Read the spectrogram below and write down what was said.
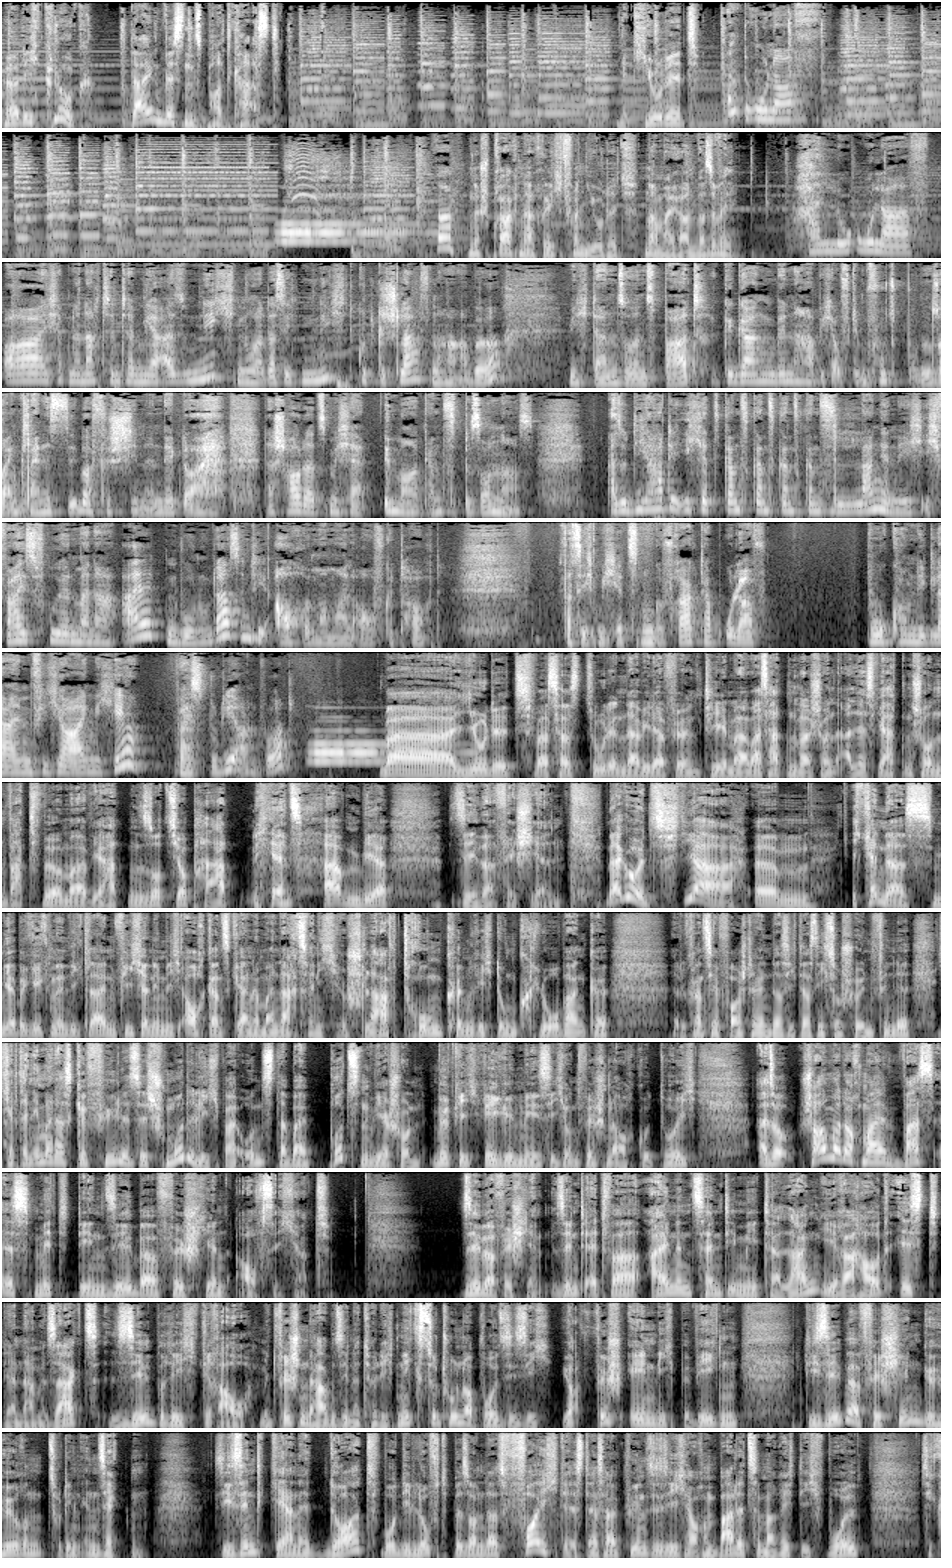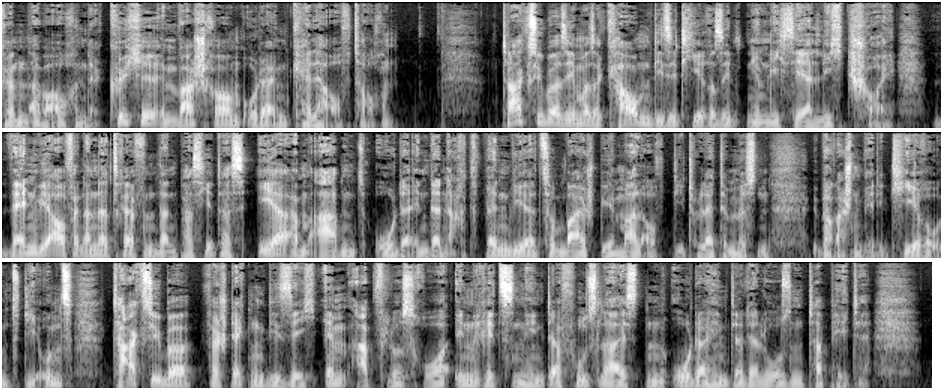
Hör dich klug, dein Wissenspodcast. Mit Judith und Olaf. Ah, eine Sprachnachricht von Judith. Na, mal hören, was er will. Hallo Olaf. Oh, ich habe eine Nacht hinter mir. Also nicht nur, dass ich nicht gut geschlafen habe. Wie ich dann so ins Bad gegangen bin, habe ich auf dem Fußboden so ein kleines Silberfischchen entdeckt. Oh, da schaudert es mich ja immer ganz besonders. Also die hatte ich jetzt ganz, ganz, ganz, ganz lange nicht. Ich weiß, früher in meiner alten Wohnung, da sind die auch immer mal aufgetaucht. Was ich mich jetzt nun gefragt habe, Olaf, wo kommen die kleinen Viecher eigentlich her? Weißt du die Antwort? Ah, Judith, was hast du denn da wieder für ein Thema? Was hatten wir schon alles? Wir hatten schon Wattwürmer, wir hatten Soziopathen, jetzt haben wir Silberfischchen. Na gut, ja, ähm, ich kenne das. Mir begegnen die kleinen Viecher nämlich auch ganz gerne mal nachts, wenn ich schlaftrunken Richtung Klo wanke. Du kannst dir vorstellen, dass ich das nicht so schön finde. Ich habe dann immer das Gefühl, es ist schmuddelig bei uns. Dabei putzen wir schon wirklich regelmäßig und wischen auch gut durch. Also schauen wir doch mal, was es mit den Silberfischchen auf sich hat. Silberfischchen sind etwa einen Zentimeter lang. Ihre Haut ist, der Name sagt's, silbrig grau. Mit Fischen haben sie natürlich nichts zu tun, obwohl sie sich ja fischähnlich bewegen. Die Silberfischchen gehören zu den Insekten. Sie sind gerne dort, wo die Luft besonders feucht ist. Deshalb fühlen sie sich auch im Badezimmer richtig wohl. Sie können aber auch in der Küche, im Waschraum oder im Keller auftauchen. Tagsüber sehen wir sie kaum, diese Tiere sind nämlich sehr lichtscheu. Wenn wir aufeinandertreffen, dann passiert das eher am Abend oder in der Nacht. Wenn wir zum Beispiel mal auf die Toilette müssen, überraschen wir die Tiere und die uns. Tagsüber verstecken die sich im Abflussrohr, in Ritzen, hinter Fußleisten oder hinter der losen Tapete.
